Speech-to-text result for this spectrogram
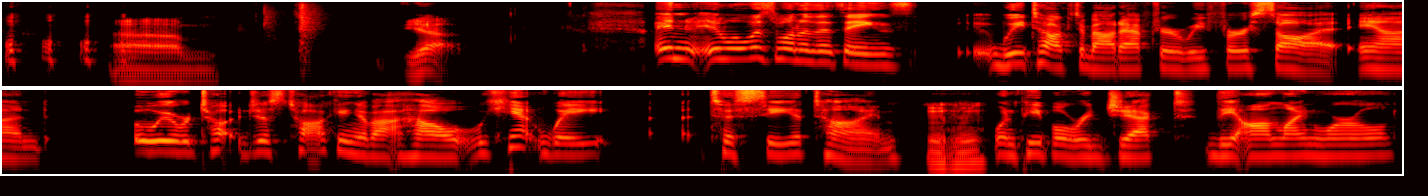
um, yeah. And, and what was one of the things we talked about after we first saw it? And we were ta- just talking about how we can't wait to see a time hmm when people reject the online world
